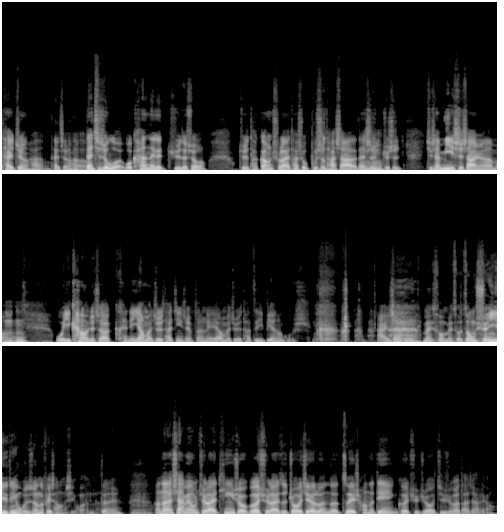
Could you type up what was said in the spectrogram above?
太震撼了，太震撼了。但其实我我看那个剧的时候。就是他刚出来，他说不是他杀的，但是就是就像密室杀人案嘛。我一看我就知道，肯定要么就是他精神分裂，要么就是他自己编的故事。癌症？没错没错，这种悬疑的电影我是真的非常喜欢的。对，好，那下面我们就来听一首歌曲，来自周杰伦的《最长的电影》歌曲，之后继续和大家聊。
